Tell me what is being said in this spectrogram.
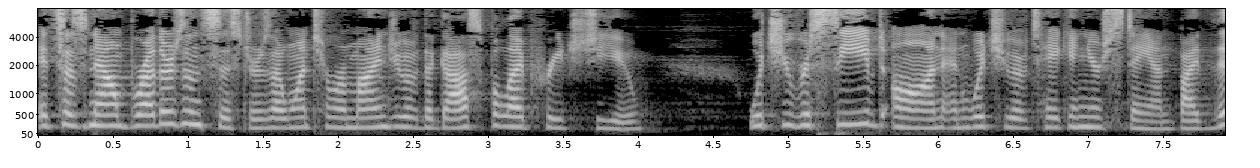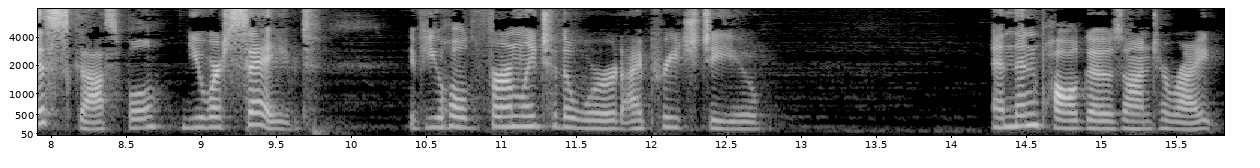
It says, Now, brothers and sisters, I want to remind you of the gospel I preached to you, which you received on and which you have taken your stand. By this gospel you are saved, if you hold firmly to the word I preached to you. And then Paul goes on to write,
